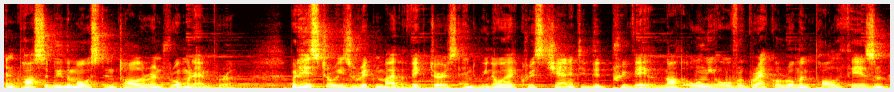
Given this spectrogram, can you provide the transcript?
and possibly the most intolerant Roman emperor. But history is written by the victors and we know that Christianity did prevail not only over Greco-Roman polytheism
